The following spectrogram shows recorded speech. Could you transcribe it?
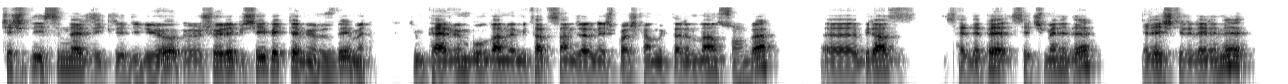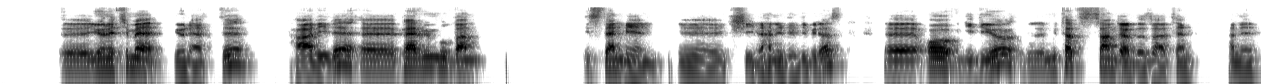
çeşitli isimler zikrediliyor. E, şöyle bir şey beklemiyoruz değil mi? Şimdi Pervin Buldan ve Mithat Sancar'ın eş başkanlıklarından sonra e, biraz HDP seçmeni de eleştirilerini e, yönetime yöneltti haliyle e, Pervin Buldan istenmeyen e, kişi ilan edildi biraz. E, o gidiyor. Mithat Sancar da zaten hani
